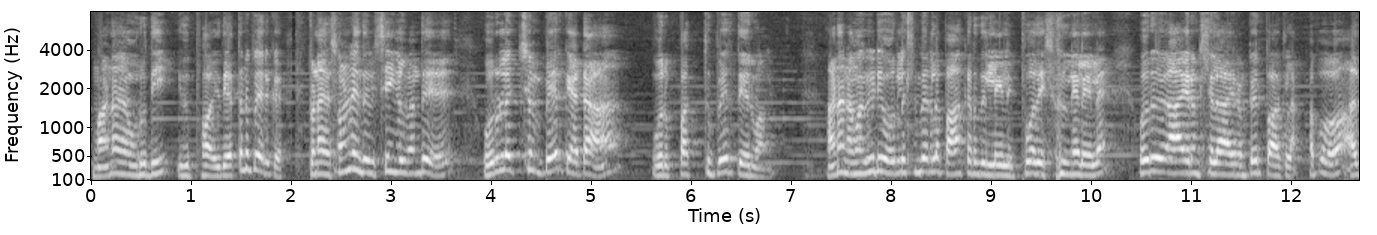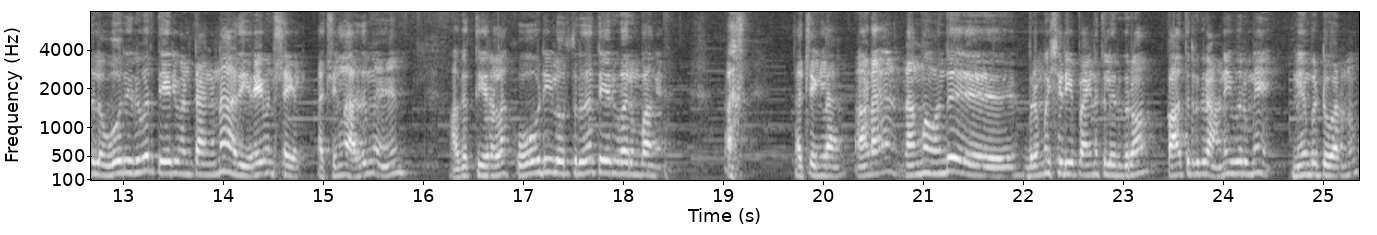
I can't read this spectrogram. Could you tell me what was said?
மன உறுதி இது பா- இது எத்தனை பேருக்கு? இப்போ நான் சொன்ன இந்த விஷயங்கள் வந்து ஒரு லட்சம் பேர் கேட்டால் ஒரு பத்து பேர் தேர்வாங்க. ஆனால் நம்ம வீடியோ ஒரு லட்சம் பேரில் பார்க்கறது இல்லை இப்போதைய சூழ்நிலையில். ஒரு ஆயிரம் சில ஆயிரம் பேர் பார்க்கலாம். அப்போது அதில் ஒரு இருவர் தேறி வந்துட்டாங்கன்னா அது இறைவன் செயல். ஆச்சுங்களா? அதுவுமே அகத்தியரெல்லாம் கோடியில் ஒருத்தர் தான் தேர்வு வரும்பாங்க ஆச்சுங்களா? ஆனால் நம்ம வந்து பிரம்மச்சரிய பயணத்தில் இருக்கிறோம். பார்த்துட்டு இருக்கிற அனைவருமே மேம்பட்டு வரணும்.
